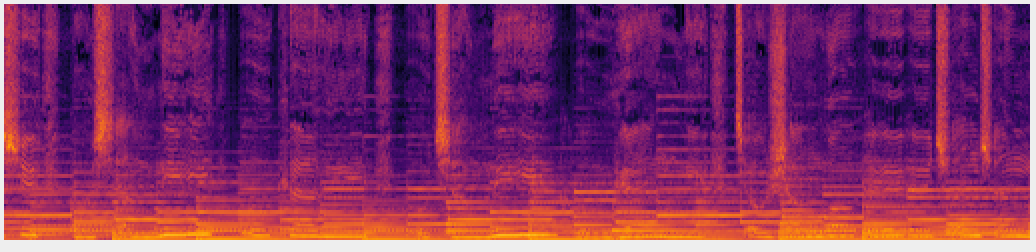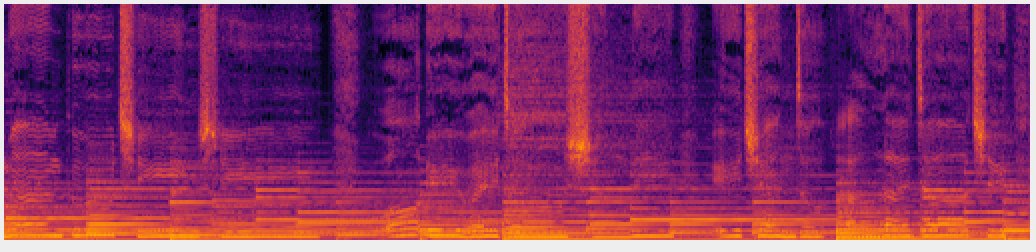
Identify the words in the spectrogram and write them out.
绪，不想你不可以，不讲你不愿意，就让我郁郁蠢蠢漫不经心。我以为都是你，一切都得。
